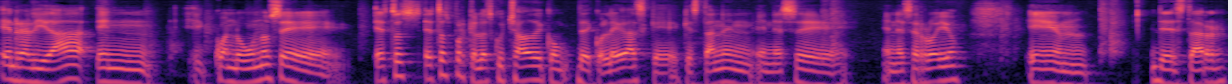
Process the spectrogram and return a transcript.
en realidad en, eh, cuando uno se esto es, esto es porque lo he escuchado de, de colegas que, que están en, en, ese, en ese rollo. Eh, de estar,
